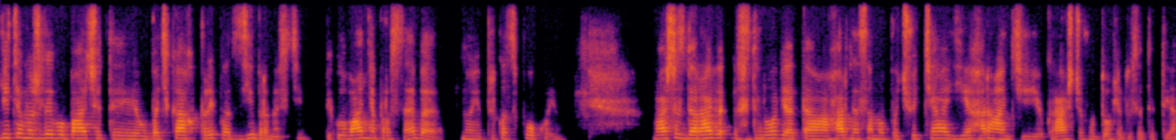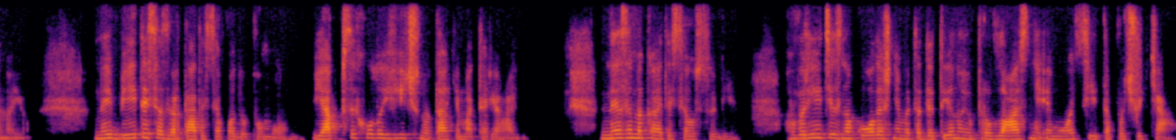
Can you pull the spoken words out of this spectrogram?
Дітям важливо бачити у батьках приклад зібраності, піклування про себе, ну і приклад спокою. Ваше здоров'я, та гарне самопочуття є гарантією кращого догляду за дитиною. Не бійтеся звертатися по допомогу, як психологічну, так і матеріальну. Не замикайтеся у собі. Говоріть із навколишніми та дитиною про власні емоції та почуття.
